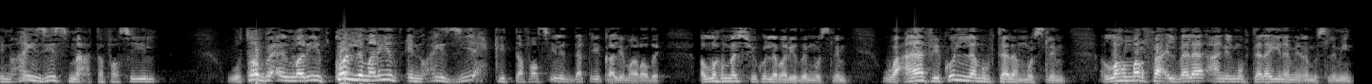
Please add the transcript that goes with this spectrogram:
إنه عايز يسمع تفاصيل وطبع المريض كل مريض إنه عايز يحكي التفاصيل الدقيقة لمرضه. اللهم اشفي كل مريض مسلم وعافي كل مبتلى مسلم. اللهم ارفع البلاء عن المبتلين من المسلمين.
